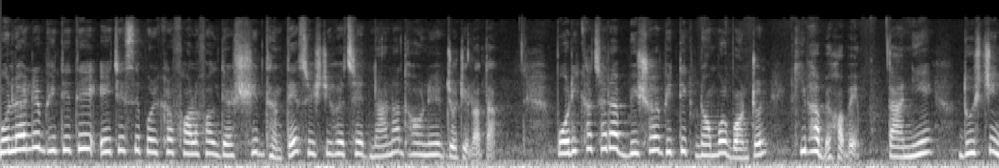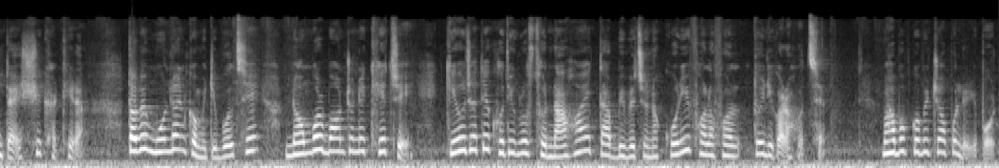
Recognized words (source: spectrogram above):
মূল্যায়নের ভিত্তিতে এইচএসসি পরীক্ষার ফলাফল দেওয়ার সিদ্ধান্তে সৃষ্টি হয়েছে নানা ধরনের জটিলতা। পরীক্ষা ছাড়া বিষয়ভিত্তিক নম্বর বন্টন কীভাবে হবে তা নিয়ে দুশ্চিন্তায় শিক্ষার্থীরা। তবে মূল্যায়ন কমিটি বলছে, নম্বর বন্টনের ক্ষেত্রে কেউ যাতে ক্ষতিগ্রস্ত না হয় তা বিবেচনা করেই ফলাফল তৈরি করা হচ্ছে। মাহবুব কবির চপলের রিপোর্ট।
